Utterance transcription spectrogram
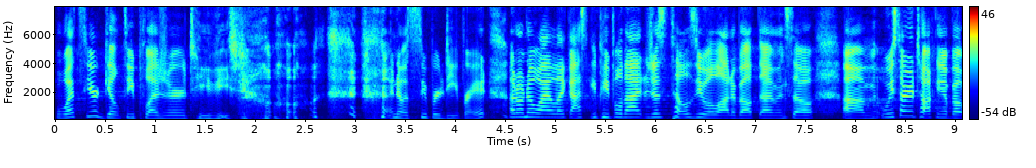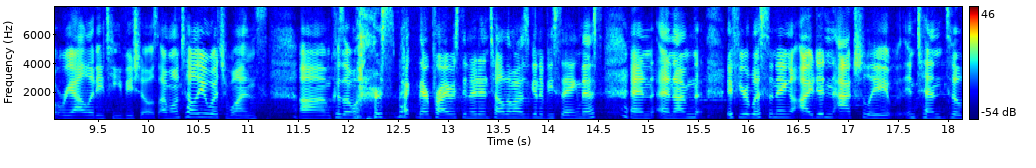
"What's your guilty pleasure TV show?" I know it's super deep, right? I don't know why I like asking people that. It just tells you a lot about them. And so um, we started talking about reality TV shows. I won't tell you which ones because um, I want to respect their privacy, and I didn't tell them I was going to be saying this. And and I'm if you're listening, I didn't actually intend to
